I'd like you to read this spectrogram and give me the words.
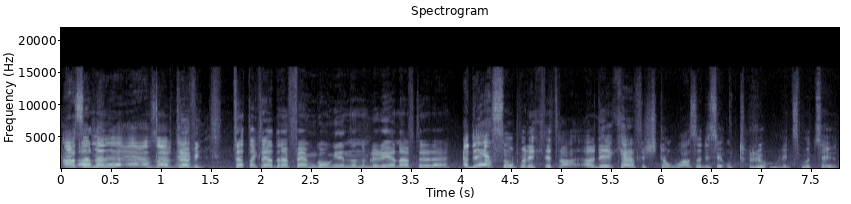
Alltså, Ja, men, eh, alltså, Jag tror jag fick tvätta kläderna fem gånger innan de blev rena efter det där. ja, det är så på riktigt va? Ja, det kan jag förstå. Alltså, det ser otroligt smutsigt ut.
